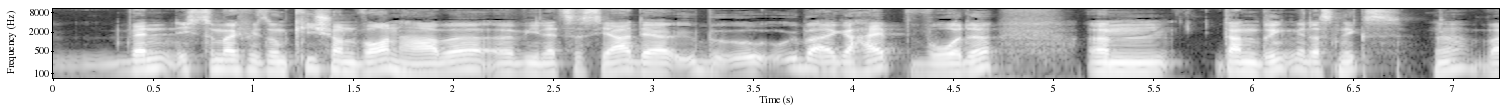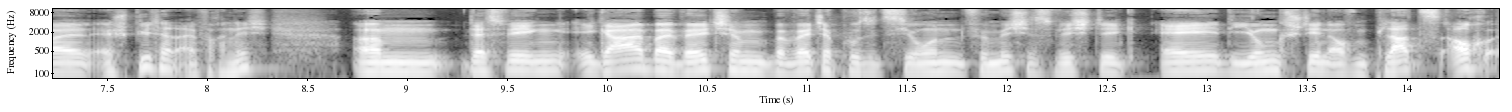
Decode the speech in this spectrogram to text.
wenn ich zum Beispiel so einen Keyshawn Vaughn habe, äh, wie letztes Jahr, der überall gehypt wurde, ähm, dann bringt mir das nix, ne? weil er spielt halt einfach nicht. Ähm, deswegen, egal bei welchem, bei welcher Position, für mich ist wichtig, ey, die Jungs stehen auf dem Platz. Auch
